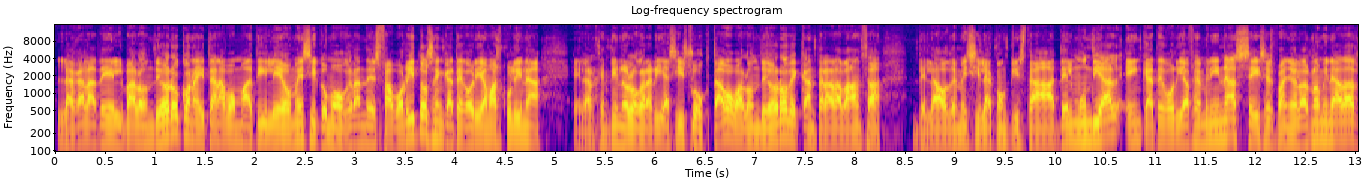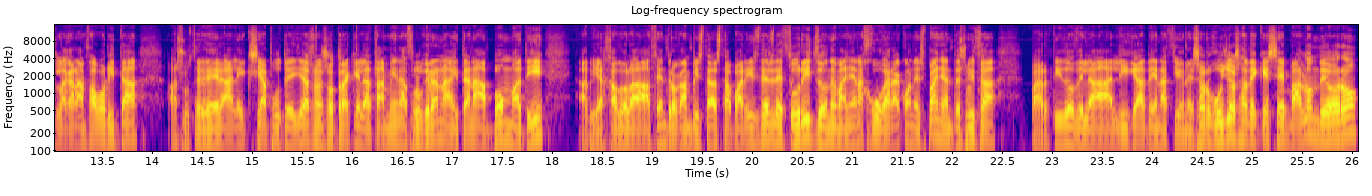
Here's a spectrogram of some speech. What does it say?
la gala del Balón de Oro con Aitana Bonmatí Leo Messi como grandes favoritos. En categoría masculina, el argentino lograría así su octavo Balón de Oro, decantará la balanza del lado de Messi la conquista del Mundial. En categoría femenina, seis españolas nominadas. La gran favorita a suceder a Alexia Putellas no es otra que la también azulgrana, Aitana Bonmatí. Ha viajado la centrocampista hasta París desde Zurich, donde mañana jugará con España ante Suiza, partido de la Liga de Naciones. Orgullosa de que ese balón de oro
